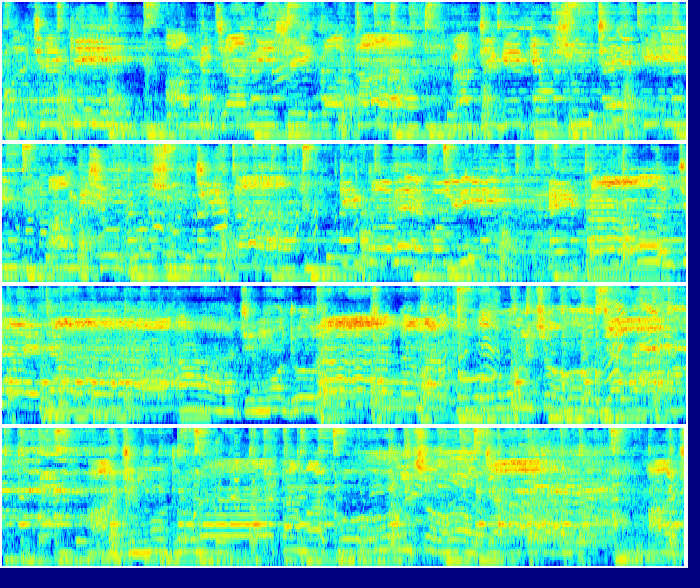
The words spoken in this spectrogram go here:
বলছে কি? আমি জানি সেই কথা। রাত জেগে কেউ শুনছে কি? আমি শুধু শুনছি তা। কি করে বলি? এই প্রাণ চায় যা। আজ মধুরাত আমার ফুল সোজা। আজ ফুল আজ আমার আজ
